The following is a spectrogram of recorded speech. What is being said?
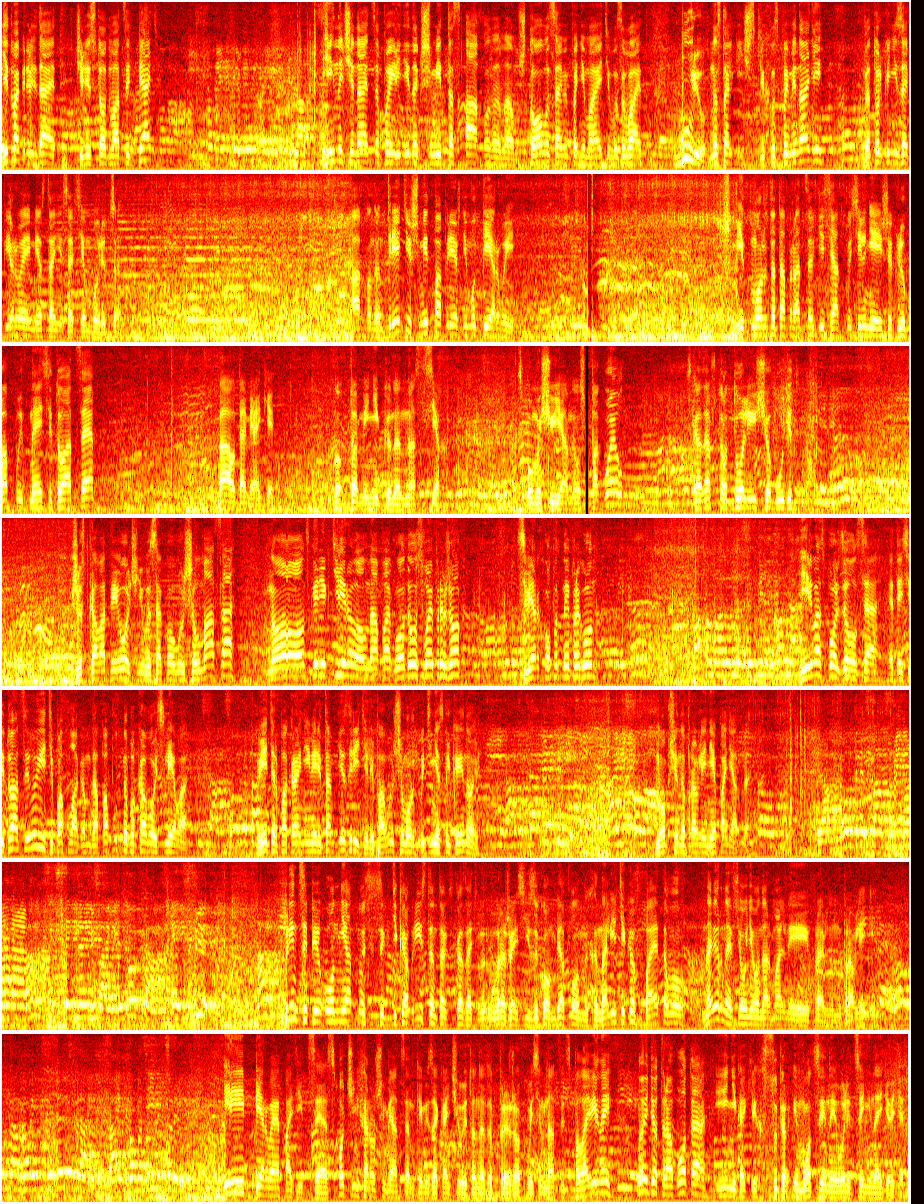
едва перелетает через 125. И начинается поединок Шмидта с Ахуненом, что, вы сами понимаете, вызывает бурю ностальгических воспоминаний. Да только не за первое место они совсем борются. Ахунен третий, Шмидт по-прежнему первый. Шмидт может отобраться в десятку сильнейших. Любопытная ситуация. Аутамяки. Ну, Томми Никкунен нас всех с помощью Яны успокоил, сказав, что доля еще будет. Жестковатый очень высоко вышел Масса, но он скорректировал на погоду свой прыжок. Сверхопытный прыгун. И воспользовался этой ситуацией. Вы видите по флагам, да, попутно-боковой слева. Ветер, по крайней мере, там, где зрители. Повыше, может быть, и несколько иной. Но общее направление понятно. В принципе, он не относится к декабристам, так сказать, выражаясь языком биатлонных аналитиков, поэтому, наверное, все у него нормально и в правильном направлении. И первая позиция. С очень хорошими оценками заканчивает он этот прыжок 18,5. Но идет работа, и никаких супер эмоций на его лице не найдете.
